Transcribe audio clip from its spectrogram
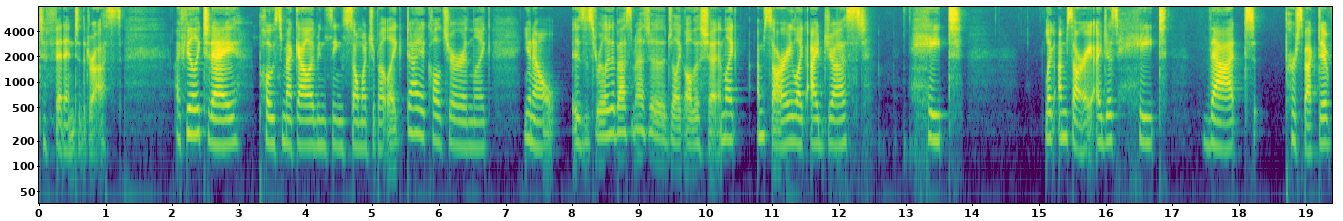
to fit into the dress. I feel like today, post Met Gala, I've been seeing so much about like diet culture and like, you know, is this really the best message? Like all this shit. And like, I'm sorry, like, I just hate, like, I'm sorry, I just hate that perspective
